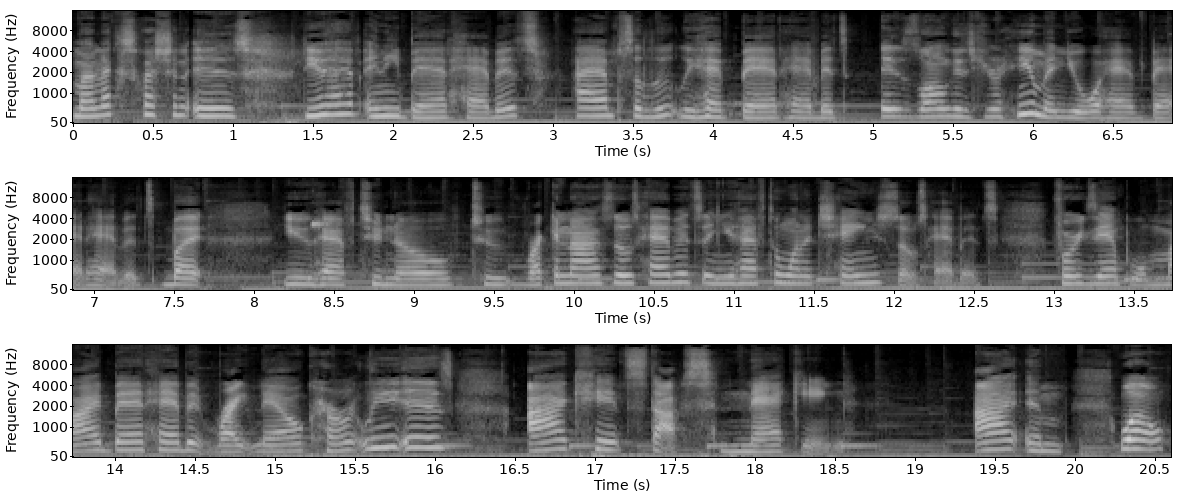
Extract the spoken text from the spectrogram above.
My next question is Do you have any bad habits? I absolutely have bad habits. As long as you're human, you will have bad habits. But you have to know to recognize those habits and you have to want to change those habits. For example, my bad habit right now currently is I can't stop snacking. I am, well,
